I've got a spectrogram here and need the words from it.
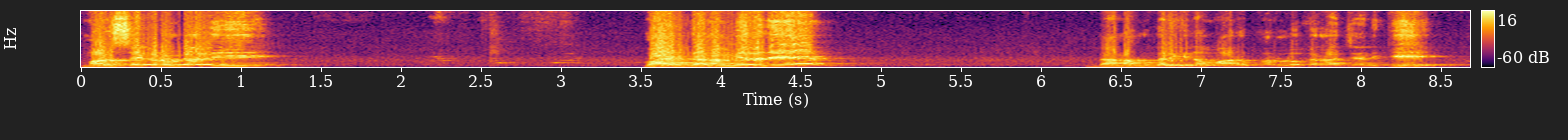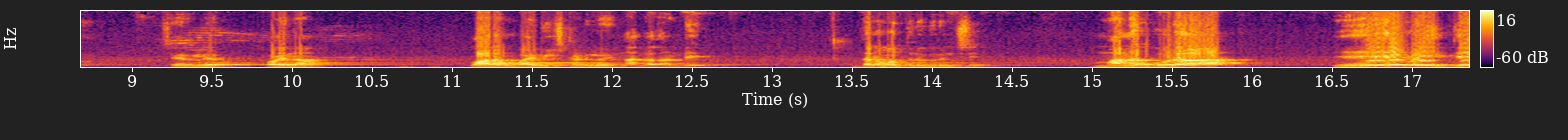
మనసు ఎక్కడ ఉంటుంది వారి ధనం మీదనే ధనము కలిగిన వారు పరలోక రాజ్యానికి చేరలేరు. పోయిన వారం బైబిల్ స్టడీలో విన్నాం కదండి? ధనవంతుడి గురించి. మనకు కూడా ఏవైతే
